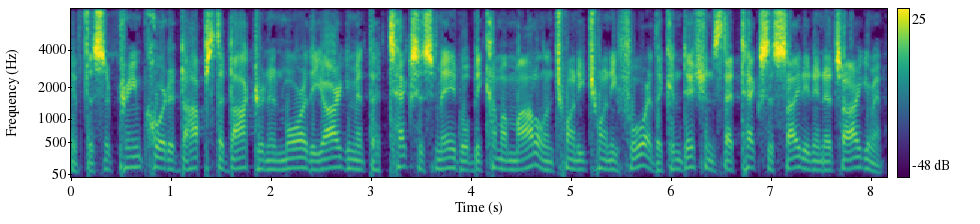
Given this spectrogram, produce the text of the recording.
If the Supreme Court adopts the doctrine and Moore, the argument that Texas made will become a model in 2024. The conditions that Texas cited in its argument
